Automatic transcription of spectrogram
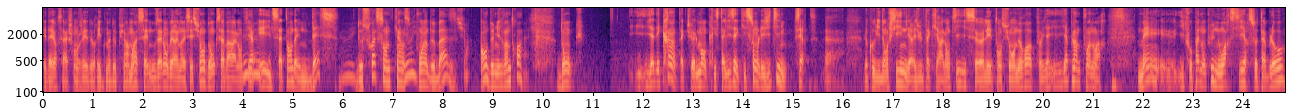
et d'ailleurs, ça a changé de rythme depuis un mois. C'est nous allons vers une récession, donc ça va ralentir. Et ils s'attendent à une baisse de 75 points de base en 2023. Donc, il y a des craintes actuellement cristallisées qui sont légitimes, certes. Euh, le Covid en Chine, les résultats qui ralentissent, les tensions en Europe, il y, a plein de points noirs. Mais euh, il ne faut pas non plus noircir ce tableau.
